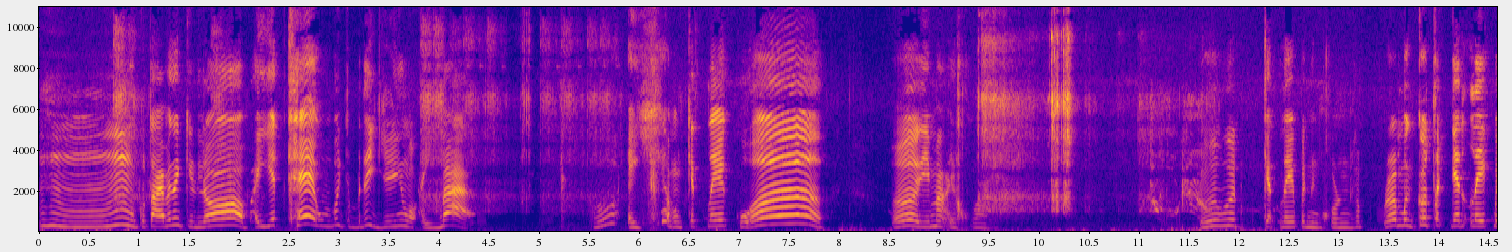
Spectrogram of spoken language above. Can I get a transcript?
อือหือกูตายไม่ได้กี่รอบ ไอ้เย็ดแค่กูไม่จะไม่ได้ยิงหรอกไอ้บ้าเออไอ้เขี้ยมันเก็ตเล็กกูเออ เออดีมากไอ้ควายเออเพื่อนเก็ตเล็กไปหนึ่งคนครับ แล้วมึงก็จะเก็ตเล็กไป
